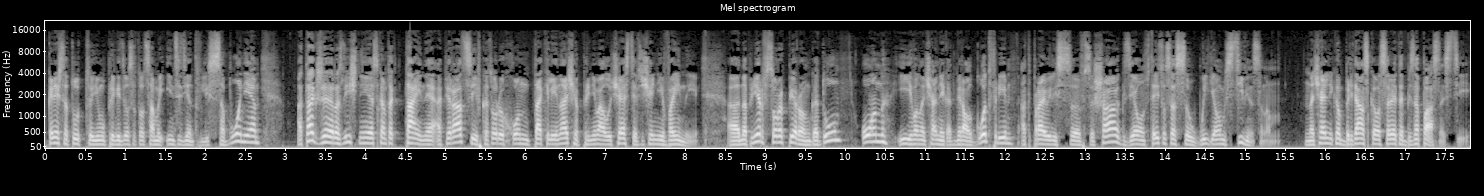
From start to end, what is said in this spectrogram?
Конечно, тут ему пригодился тот самый инцидент в Лиссабоне, а также различные, скажем так, тайные операции, в которых он так или иначе принимал участие в течение войны. А, например, в 1941 году он и его начальник адмирал Готфри отправились в США, где он встретился с Уильямом Стивенсоном начальником Британского совета безопасности.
